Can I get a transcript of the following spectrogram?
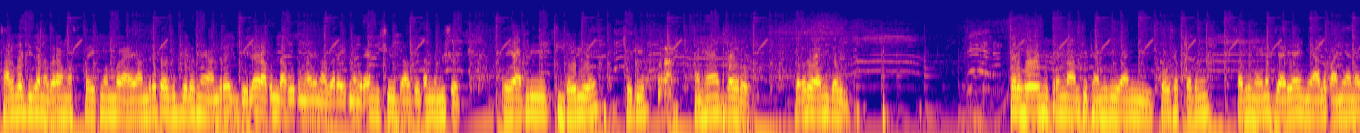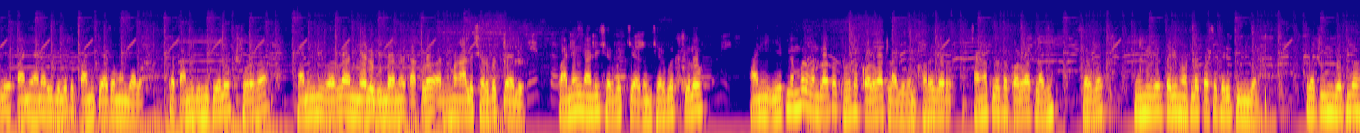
सालबट्टीचा नजारा मस्त एक नंबर आहे. अंदर तर अजून नाही. अंदर गेल्यावर आपण दाखवू तुम्हाला नजारा एक नंबर आहे. निश्चित दाखवतो त्यांना हे आपली गौरी आहे छोटी. आणि ह्या गौरव. गौरव आणि गौरी तर हो मित्रांनो आमची फॅमिली आणि पाहू शकता तुम्ही सगळी मेहनत जारी आहे. मी आलो पाणी आणाले पाणी आणायला गेलो तर पाणी प्यायचं म्हणून झालं. तर पाणी तुम्ही केलो थोडंसं पाणी मी भरलं आणि आलो गुंडानं टाकलं आणि मग आलं शरबत प्यायले. पाण्याहून आली शरबतची अजून शरबत केलो आणि एक नंबर म्हणला तर थोडंसं कळवाट लागेल. पण खरं जर सांगितलं तर कळवाट लागेल. शरबत मी जर तरी म्हटलं कसं तरी पिऊन घ्या. तुला पिऊन घेतलं.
